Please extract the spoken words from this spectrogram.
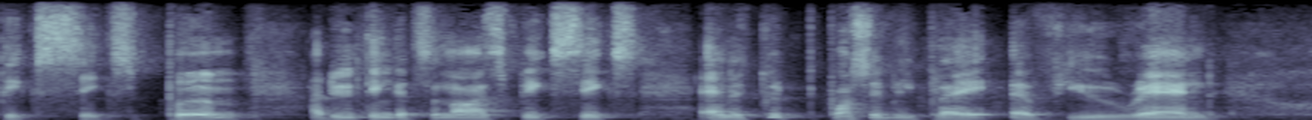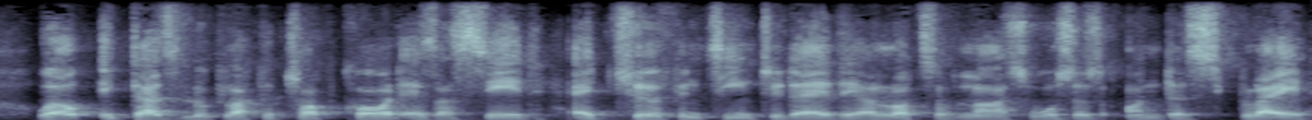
pick 6 perm. I do think it's a nice pick 6 and it could possibly play a few Rand. Well, it does look like a top card, as I said, at Turffontein today. There are lots of nice horses on display.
